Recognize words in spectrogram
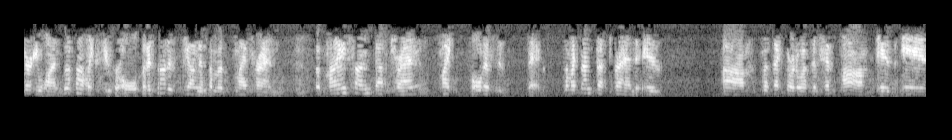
31. So it's not like super old, but it's not as young as some of my friends. But my son's best friend, my oldest is six. So my son's best friend is um, was next door to us, and his mom is in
